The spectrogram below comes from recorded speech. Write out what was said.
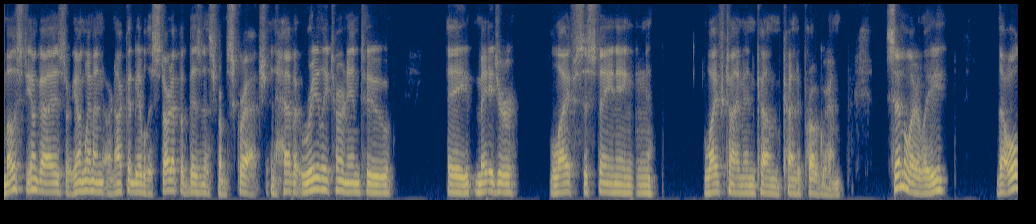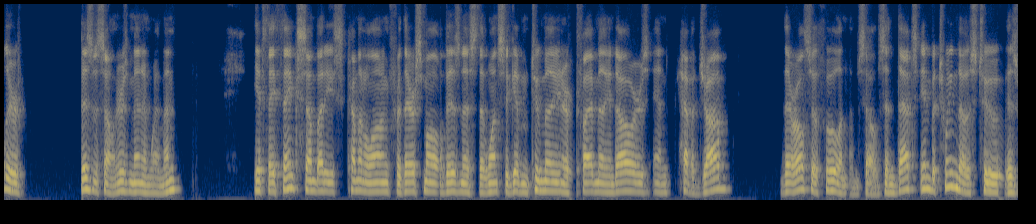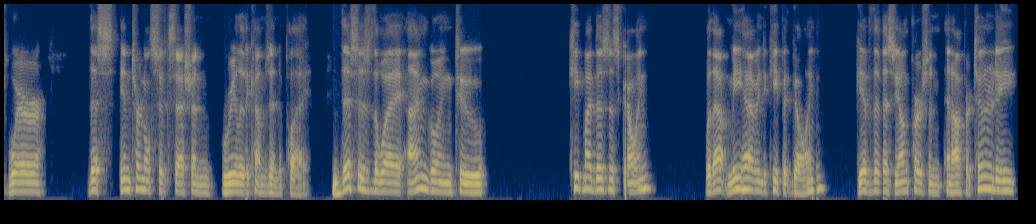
most young guys or young women are not going to be able to start up a business from scratch and have it really turn into a major life sustaining lifetime income kind of program. Similarly, the older business owners, men and women, if they think somebody's coming along for their small business that wants to give them two million or five million dollars and have a job, they're also fooling themselves. And that's in between those two is where this internal succession really comes into play. This is the way I'm going to keep my business going without me having to keep it going, give this young person an opportunity,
